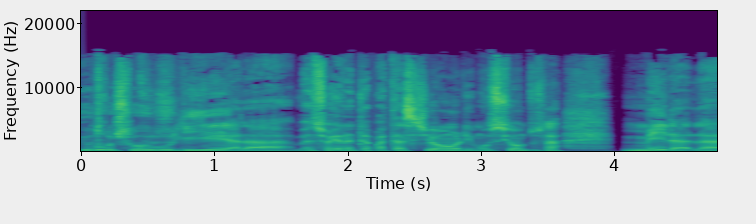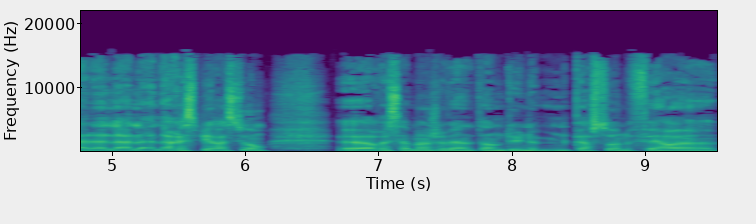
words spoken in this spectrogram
beaucoup chose. lié à la, bien sûr, il y a l'interprétation, l'émotion, tout ça, mais la, la, la, la, la- la respiration. Euh, récemment, j'avais entendu une, une personne faire un,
